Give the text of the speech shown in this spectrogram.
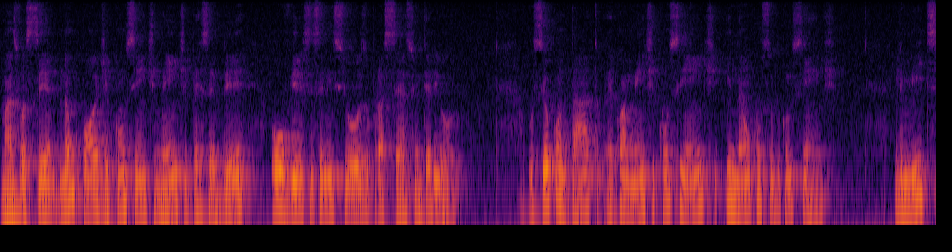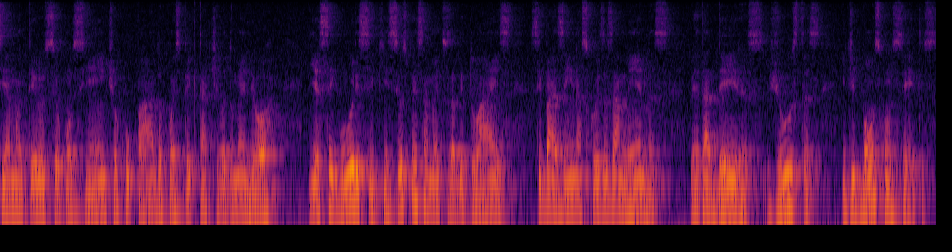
mas você não pode conscientemente perceber ou ouvir esse silencioso processo interior. O seu contato é com a mente consciente e não com o subconsciente. Limite-se a manter o seu consciente ocupado com a expectativa do melhor e assegure-se que seus pensamentos habituais se baseiem nas coisas amenas, verdadeiras, justas e de bons conceitos.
